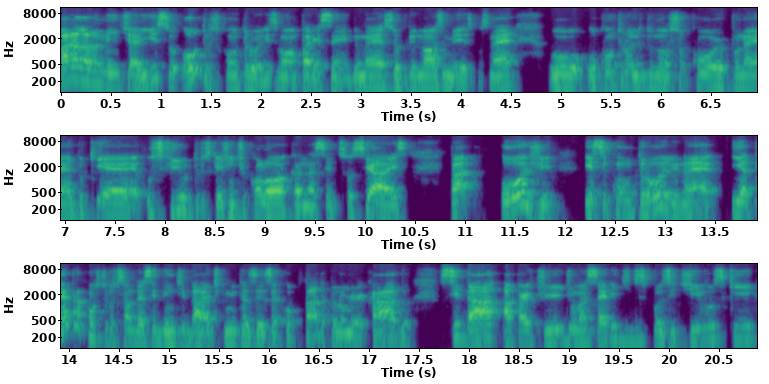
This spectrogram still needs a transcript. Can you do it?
Paralelamente a isso, outros controles vão aparecendo, né, sobre nós mesmos, né? O, o, controle do nosso corpo, né, do que é os filtros que a gente coloca nas redes sociais. Tá? Hoje, esse controle, né, e até para a construção dessa identidade, que muitas vezes é cooptada pelo mercado, se dá a partir de uma série de dispositivos que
